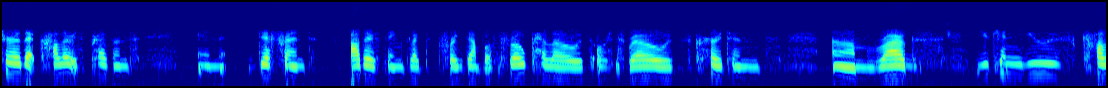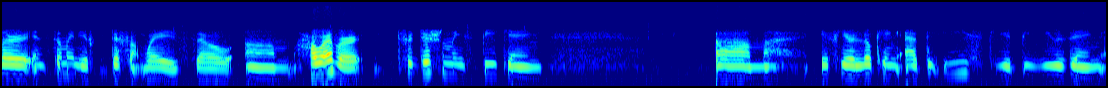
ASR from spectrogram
sure that color is present in different other things, like for example, throw pillows or throws, curtains, um, rugs. You can use color in so many different ways. So, um, however, traditionally speaking, um, if you're looking at the east, you'd be using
